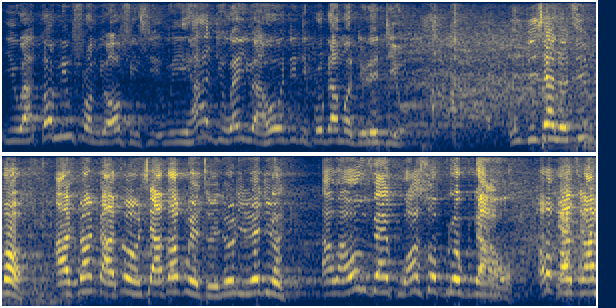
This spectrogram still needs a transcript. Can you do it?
You are coming from your office. We heard you when you are holding the program on the radio. ibi iṣẹ́ ló ti ń bọ̀ àgbọ̀ǹgbà tó ń ṣe atọ́kùn ètò lórí rédíò Our own vehicle also broke down. Ọkọ̀ tí wọn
